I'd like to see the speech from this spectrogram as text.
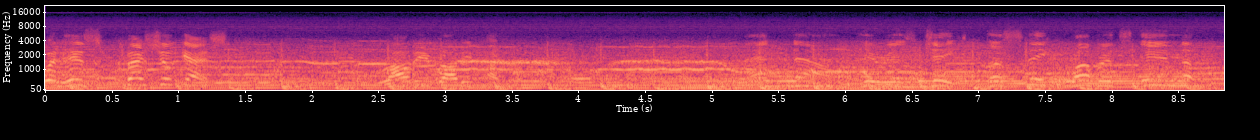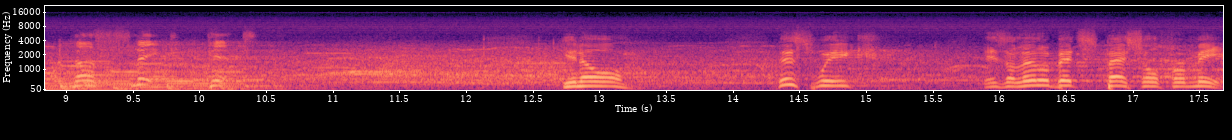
with his special guest, Rowdy Roddy Piper. And now, here is Jake the Snake Roberts in the Snake Pit. You know, this week is a little bit special for me.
